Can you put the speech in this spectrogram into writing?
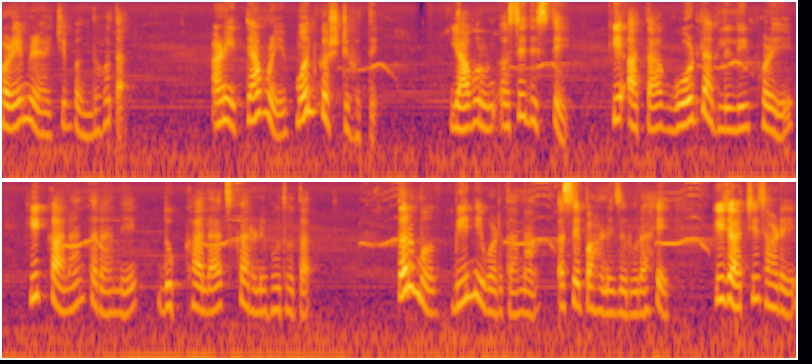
फळे मिळायची बंद होतात आणि त्यामुळे मन कष्टी होते. यावरून असे दिसते की आता गोड लागलेली फळे ही कालांतराने दुःखालाच कारणीभूत होतात. तर मग बी निवडताना असे पाहणे जरूर आहे की ज्याची झाडे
